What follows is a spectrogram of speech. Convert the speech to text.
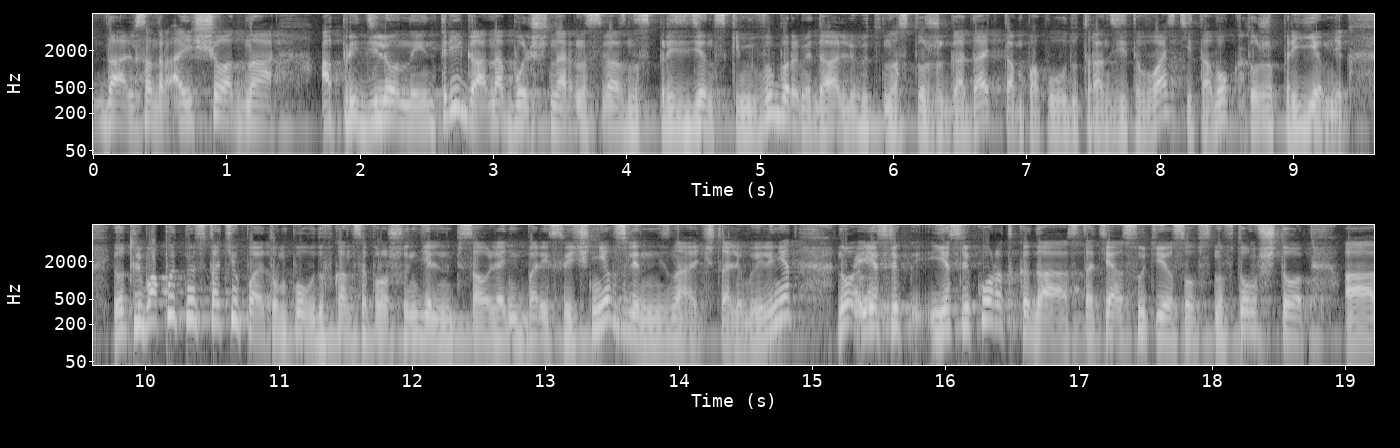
Да, Александр, а еще одна определенная интрига, она больше, наверное, связана с президентскими выборами, да, любят у нас тоже гадать там по поводу транзита власти и того, кто же преемник. И вот любопытную статью по этому поводу в конце прошлой недели написал Леонид Борисович Невзлин, не знаю, читали вы или нет, но если, если коротко, да, статья, суть ее, собственно, в том, что э,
